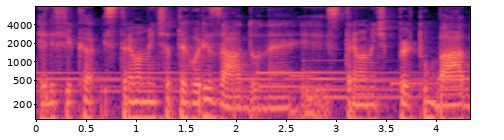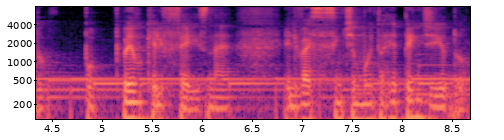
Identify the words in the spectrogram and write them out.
ele fica extremamente aterrorizado, né? E extremamente perturbado pelo que ele fez, né? Ele vai se sentir muito arrependido,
